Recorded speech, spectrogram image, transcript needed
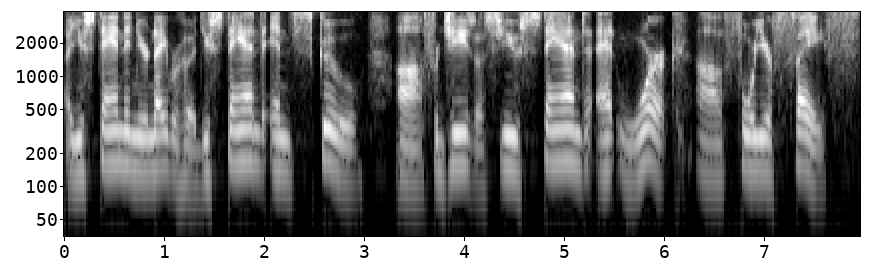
Uh, you stand in your neighborhood. You stand in school uh, for Jesus. You stand at work uh, for your faith.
